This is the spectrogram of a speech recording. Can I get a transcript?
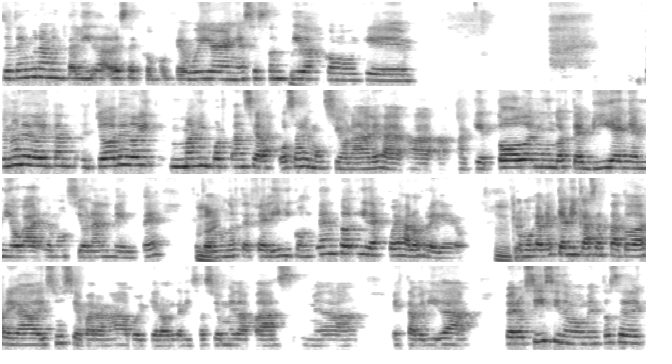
yo tengo una mentalidad a veces como que weird en ese sentido, como que yo no le doy tan, yo le doy más importancia a las cosas emocionales, a, a- a que todo el mundo esté bien en mi hogar emocionalmente, que todo el mundo esté feliz y contento, y después a los regueros. Como que no es que mi casa está toda regada y sucia para nada, porque la organización me da paz, me da estabilidad. Pero sí, si de momento se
